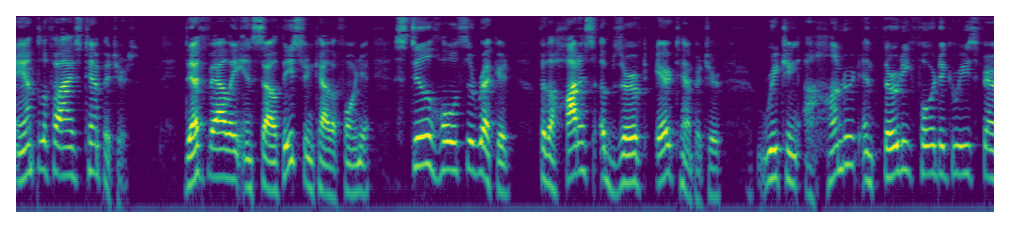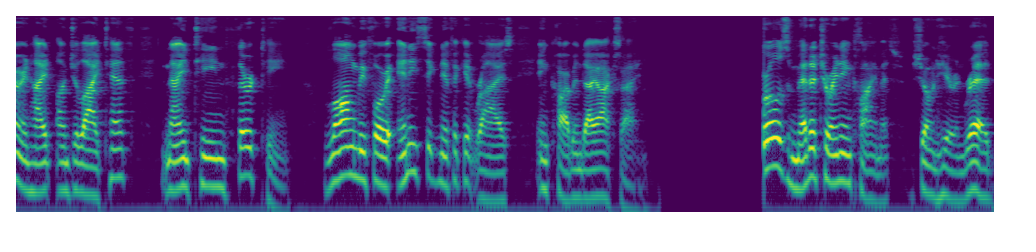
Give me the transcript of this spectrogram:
amplifies temperatures, Death Valley in southeastern California still holds the record for the hottest observed air temperature, reaching 134 degrees Fahrenheit on July 10, 1913, long before any significant rise in carbon dioxide. The world's Mediterranean climates, shown here in red,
